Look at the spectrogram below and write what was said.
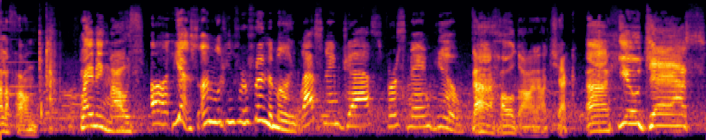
telephone. Flaming Moe's. Uh, yes, I'm looking for a friend of mine. Last name Jass, first name Hugh. Uh, hold on, I'll check. Uh, Hugh Jass.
